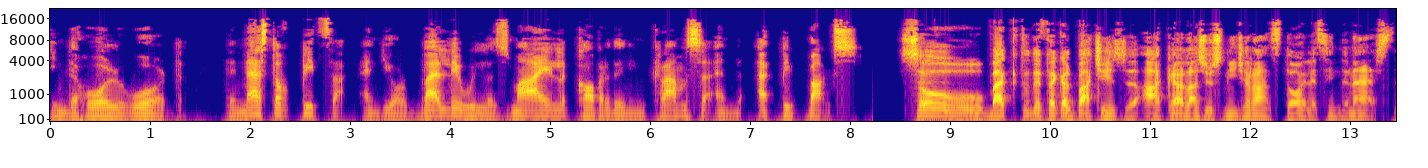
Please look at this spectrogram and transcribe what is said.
in the whole world. The nest of pizza and your belly will smile covered in crumbs and happy bugs. So, back to the fecal patches, aka Lasius niger ants toilets in the nest.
